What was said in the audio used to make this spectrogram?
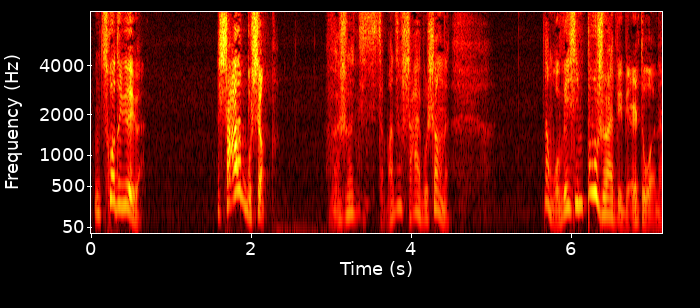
你错的越远。啥都不剩，我说怎么能啥也不剩呢？那我微信步数还比别人多呢。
